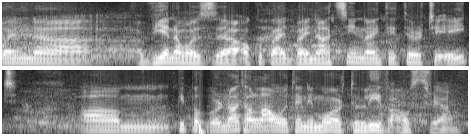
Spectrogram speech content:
When uh, Vienna was uh, occupied by Nazi in 1938, um, people were not allowed anymore to leave Austria –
